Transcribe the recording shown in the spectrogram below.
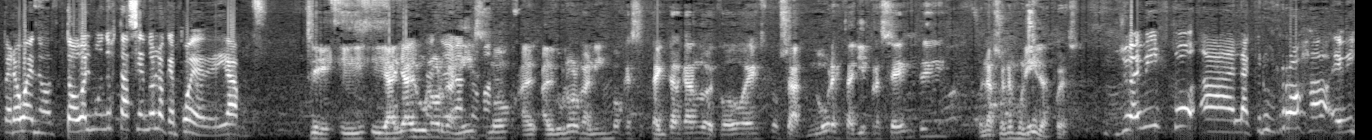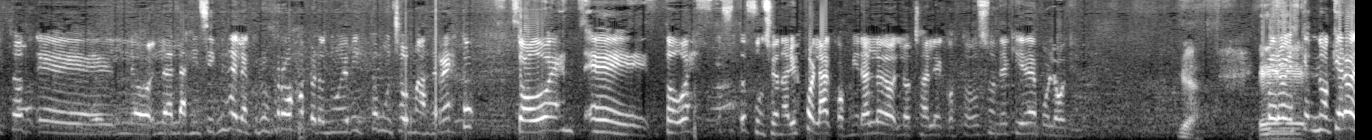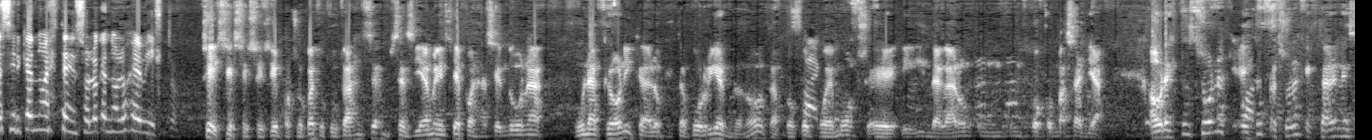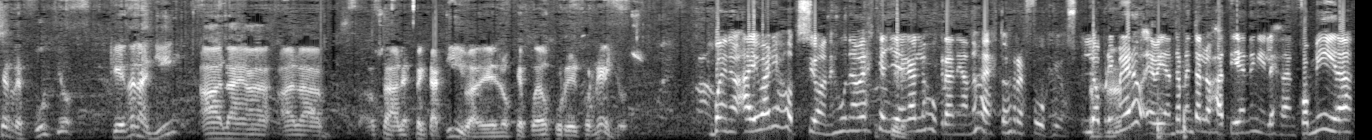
pero bueno, todo el mundo está haciendo lo que puede, digamos. Sí, y, hay algún organismo, algún organismo que se está encargando de todo esto. O sea, NUR está allí presente en Naciones Unidas, pues. Yo he visto a la Cruz Roja, he visto eh, las insignias de la Cruz Roja, pero no he visto mucho más. De resto, todo es, eh, todo es funcionarios polacos. Mira los chalecos, todos son de aquí de Polonia. Ya. Pero es que no quiero decir que no estén, solo que no los he visto. Sí, sí, sí, sí, sí, por supuesto. Tú estás sencillamente pues haciendo una, una crónica de lo que está ocurriendo, ¿no? Tampoco podemos eh, indagar un, un, poco más allá. Ahora, estas zonas, estas personas que están en ese refugio quedan allí a la, a la, o sea, a la expectativa de lo que pueda ocurrir con ellos. Bueno, hay varias opciones una vez que llegan los ucranianos a estos refugios. Lo primero, evidentemente, los atienden y les dan comida,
